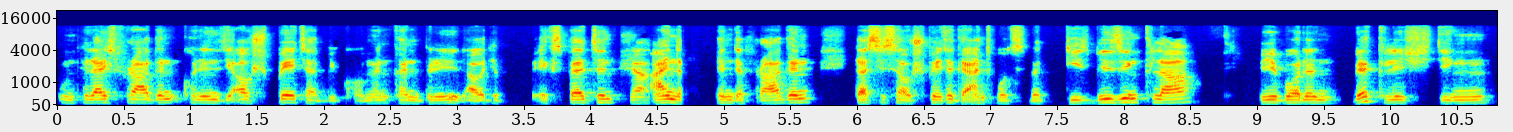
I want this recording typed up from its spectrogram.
und vielleicht Fragen können sie auch später bekommen, können auch die Experten ja. einreichen der Fragen, dass es auch später geantwortet wird. Die, wir sind klar, wir wollen wirklich den,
